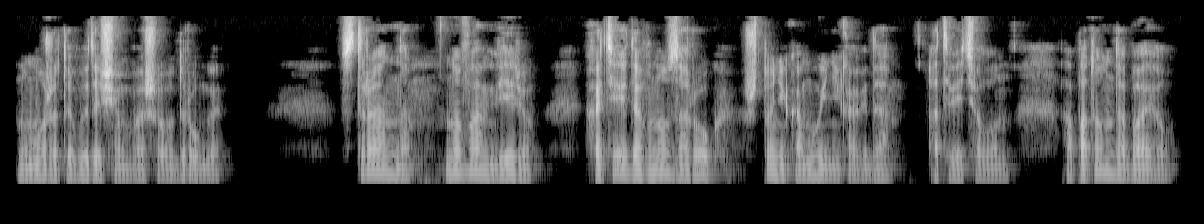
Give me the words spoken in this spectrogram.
но, может, и вытащим вашего друга». «Странно, но вам верю, хотя и давно зарок, что никому и никогда», — ответил он, а потом добавил.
